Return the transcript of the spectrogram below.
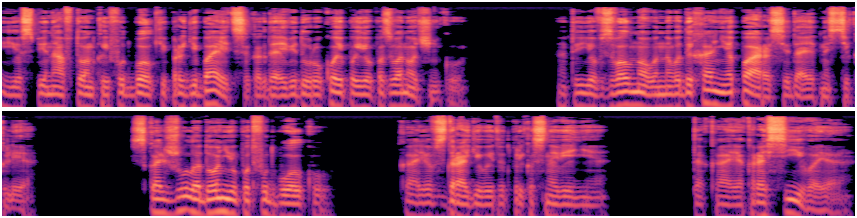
Ее спина в тонкой футболке прогибается, когда я веду рукой по ее позвоночнику. От ее взволнованного дыхания пара седает на стекле. Скольжу ладонью под футболку. Кая вздрагивает от прикосновения. Такая красивая.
